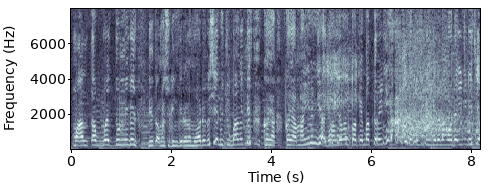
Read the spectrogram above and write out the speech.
Mantap betul nih guys. Kita masukin ke dalam wadah guys ya. Lucu banget guys. Kayak kayak mainan ya. Jangan-jangan pakai baterai ini kita masukin ke dalam wadah ini guys ya.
